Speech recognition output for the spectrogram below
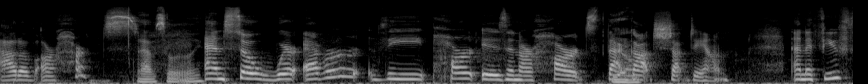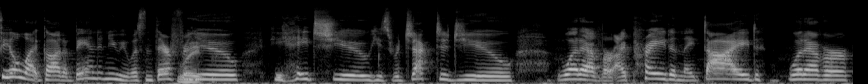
out of our hearts. Absolutely. And so wherever the part is in our hearts that Yeah. got shut down. And if you feel like God abandoned you, he wasn't there for Right. you, he hates you, he's rejected you, whatever. I prayed and they died, whatever.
